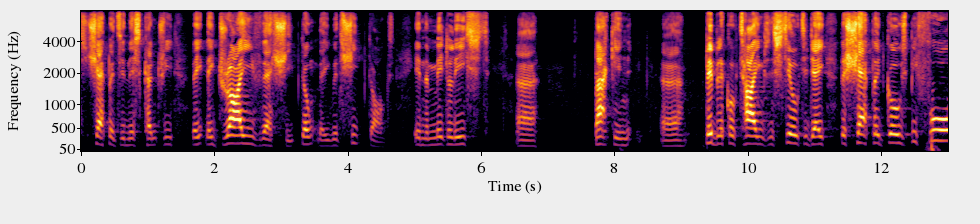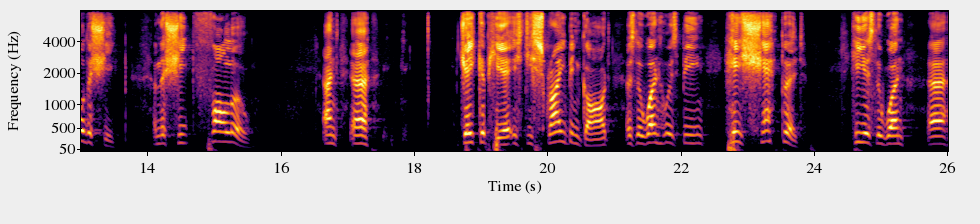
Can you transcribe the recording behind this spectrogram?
shepherds in this country, they, they drive their sheep, don't they, with sheepdogs. In the Middle East, uh, back in uh, biblical times and still today, the shepherd goes before the sheep and the sheep follow. And uh, Jacob here is describing God as the one who has been his shepherd. He is the one uh,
